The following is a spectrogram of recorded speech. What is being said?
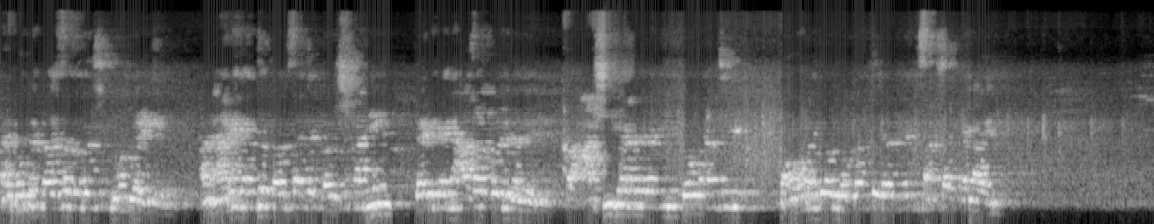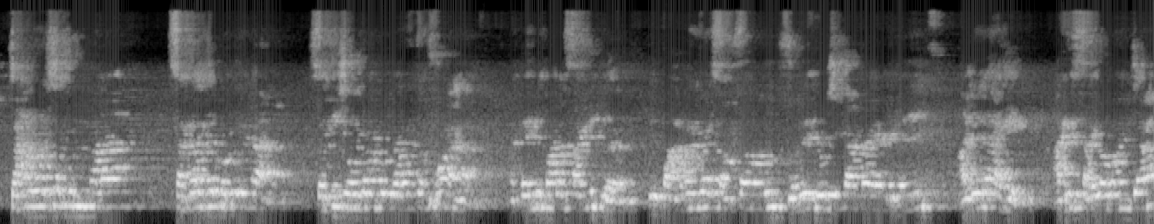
आणि लोक कळसाचं दर्शन घेऊन जायचे. आणि अनेकांच्या कळसाच्या दर्शनाने त्या ठिकाणी आजार बरे झाले तर अशी या ठिकाणी लोकांची भावना किंवा लोकांची या ठिकाणी साक्षात केला आहे. चार वर्षापूर्वी मला सकाळच्या पत्रिका सतीश वैभवकरांचा फोन आला. त्यांनी मला सांगितलं की पारंपरिक संस्थामधून सोने जोशी काका या ठिकाणी आलेला आहे आणि साईबाबांच्या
